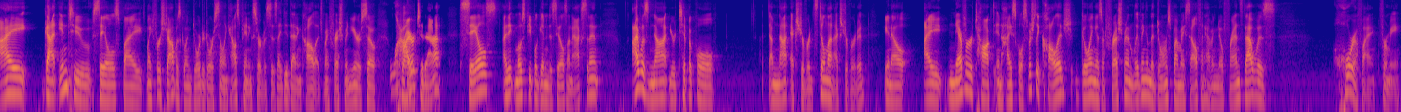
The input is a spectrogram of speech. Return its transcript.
I got into sales by my first job was going door to door selling house painting services. I did that in college, my freshman year. So wow. prior to that, sales, I think most people get into sales on accident. I was not your typical I'm not extroverted, still not extroverted. You know, I never talked in high school, especially college, going as a freshman, living in the dorms by myself and having no friends. That was horrifying for me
